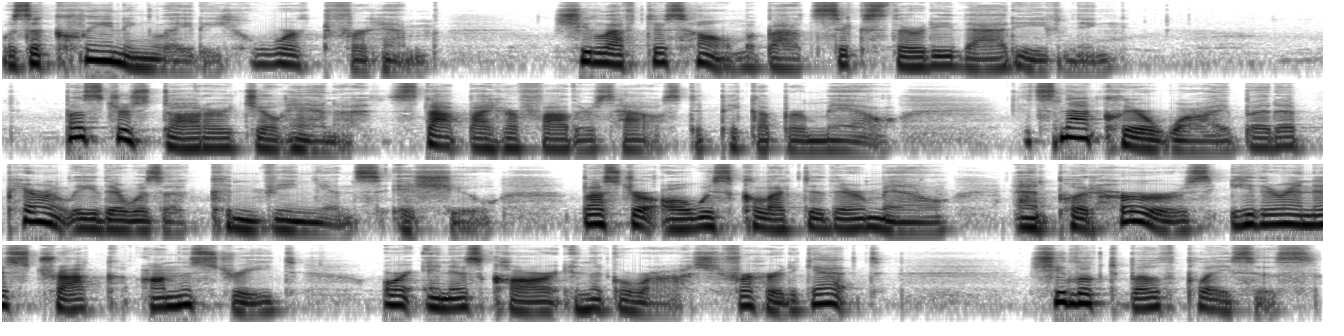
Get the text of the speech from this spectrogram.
was a cleaning lady who worked for him. She left his home about 6:30 that evening. Buster's daughter, Johanna, stopped by her father's house to pick up her mail. It's not clear why, but apparently there was a convenience issue. Buster always collected their mail and put hers either in his truck on the street or in his car in the garage for her to get. She looked both places,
